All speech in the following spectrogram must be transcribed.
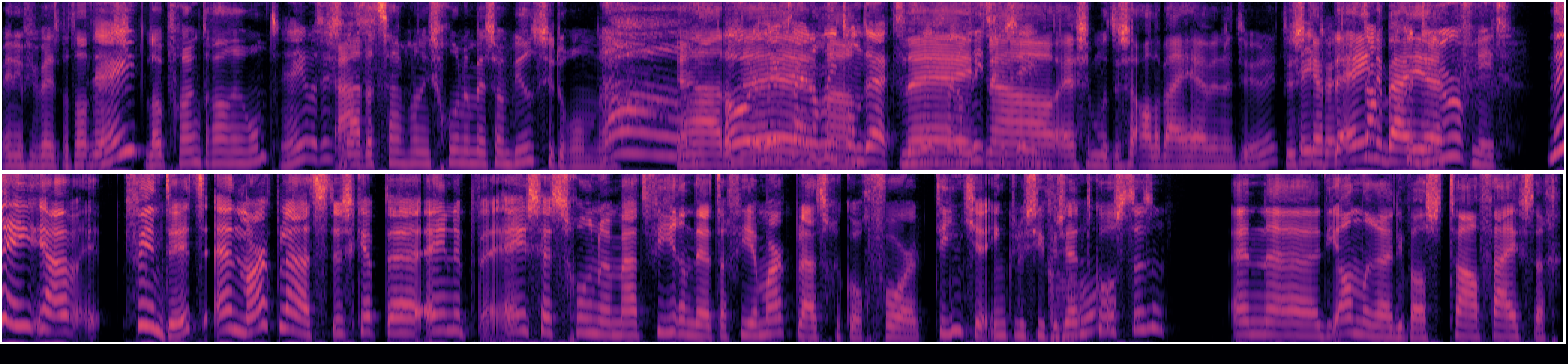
Ik weet niet of je weet wat dat Nee. is. Loopt Frank er al in rond? Nee, wat is Ja, dat? dat zijn van die schoenen met zo'n wieltje eronder. Oh, Ja, oh, dat heeft hij nog niet ontdekt. Dat Nee, heeft hij nog niet nou, gezien. eh, ze moeten ze allebei hebben natuurlijk. Dus Zeker. ik heb de ene bij je. duur of niet? Nee, ja, vind dit. En Marktplaats. Dus ik heb de ene één set schoenen maat 34 via Marktplaats gekocht voor tientje, inclusief Oh. zendkosten. En eh, die andere die was 12,50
